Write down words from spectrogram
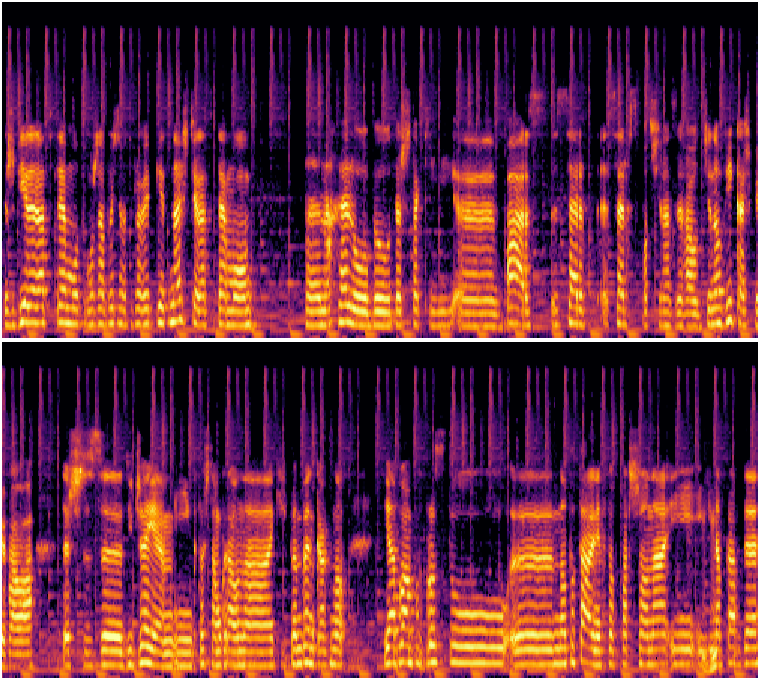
też wiele lat temu, to można powiedzieć nawet prawie 15 lat temu, na Helu był też taki bar, surf, surf spot się nazywał, gdzie Nowika śpiewała też z DJ-em i ktoś tam grał na jakichś bębenkach. No, ja byłam po prostu no, totalnie w to wpatrzona i, i mhm. naprawdę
